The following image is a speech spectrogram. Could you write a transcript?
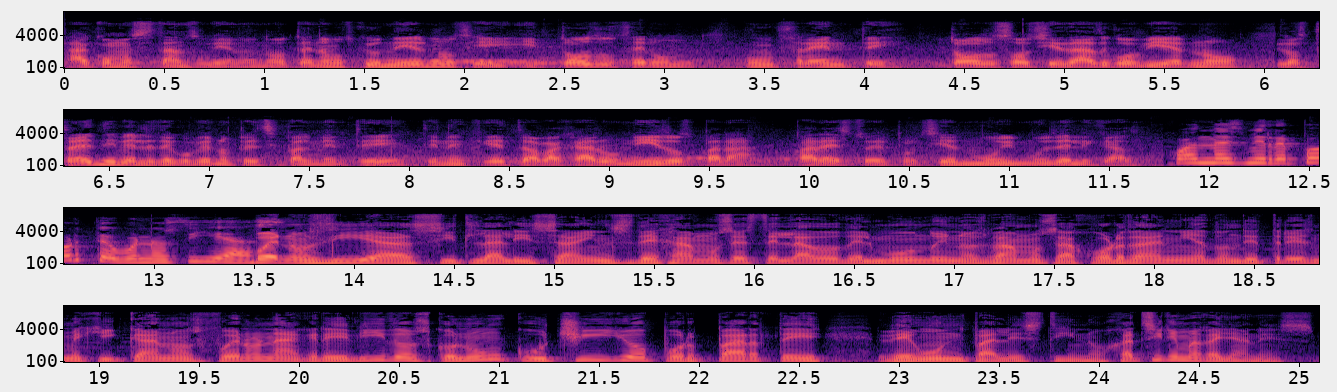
a cómo se están subiendo, ¿no? Tenemos que unirnos y, todos ser un frente todo, sociedad, gobierno, los tres niveles de gobierno principalmente, ¿eh? tienen que trabajar unidos para, para esto, ¿eh? porque sí es muy, muy delicado. Juanma, es mi reporte, buenos días. Buenos días, Itlali Sainz. Dejamos este lado del mundo y nos vamos a Jordania, donde tres mexicanos fueron agredidos con un cuchillo por parte de un palestino. Hatsiri Magallanes.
